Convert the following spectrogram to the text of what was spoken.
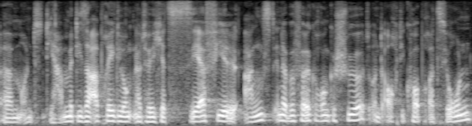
Ähm, und die haben mit dieser Abregelung natürlich jetzt sehr viel Angst in der Bevölkerung geschürt und auch die Kooperation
